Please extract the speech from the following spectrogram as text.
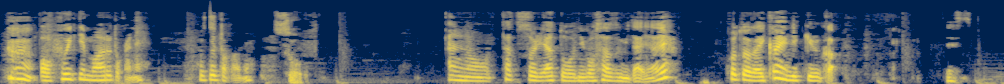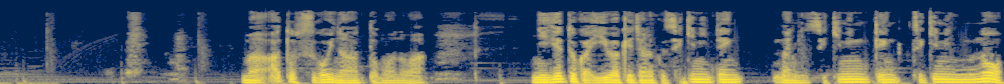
を拭いて回るとかね。拭くとかね。そう。あの、立つ鳥跡を濁さずみたいなね。ことがいかにできるか。です。まあ、あとすごいなと思うのは、逃げとか言い訳じゃなく、責任点、何？責任点、責任の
